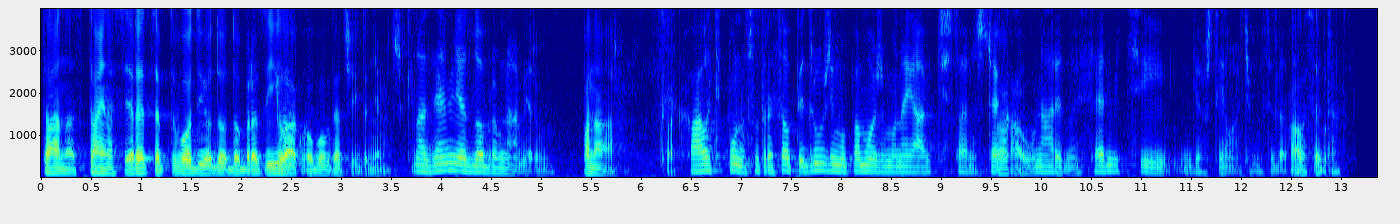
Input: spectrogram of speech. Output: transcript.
ta nas, taj nas je recept vodio do, do Brazila, ako Bog da će i do Njemačke. Na zemlji je s dobrom namjerom. Pa naravno. Svaka. Hvala ti puno. Sutra se opet družimo pa možemo najaviti šta nas čeka u narednoj sedmici. Još tema ćemo se dati. Hvala te,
